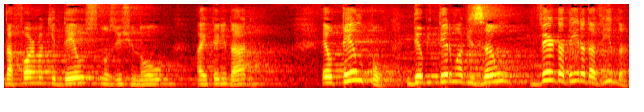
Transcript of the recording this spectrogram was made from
da forma que Deus nos destinou à eternidade. É o tempo de obter uma visão verdadeira da vida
